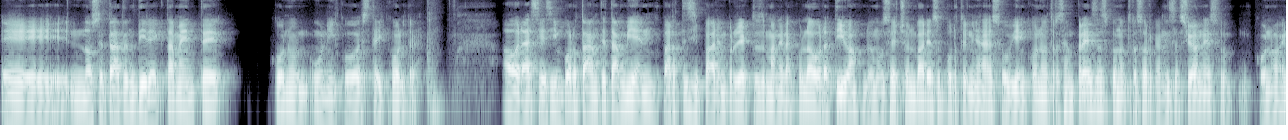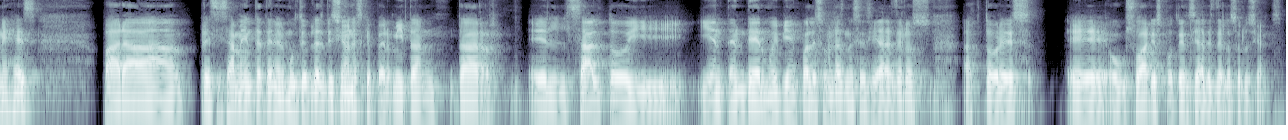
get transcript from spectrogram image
eh, no se traten directamente con un único stakeholder. Ahora, sí es importante también participar en proyectos de manera colaborativa. Lo hemos hecho en varias oportunidades, o bien con otras empresas, con otras organizaciones, con ONGs, para precisamente tener múltiples visiones que permitan dar el salto y, entender muy bien cuáles son las necesidades de los actores eh, o usuarios potenciales de las soluciones.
